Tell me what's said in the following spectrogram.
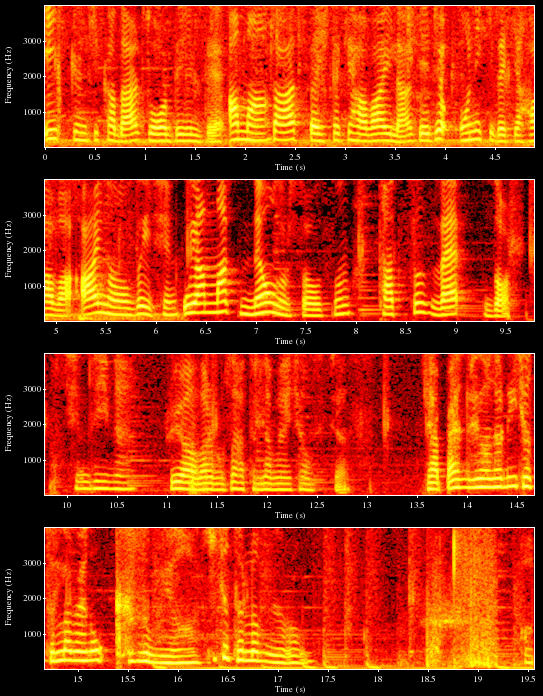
İlk günkü kadar zor değildi ama saat 5'teki havayla gece 12'deki hava aynı olduğu için uyanmak ne olursa olsun tatsız ve zor. Şimdi yine rüyalarımızı hatırlamaya çalışacağız. Ya ben rüyalarını hiç hatırlamayan o kızım ya. Hiç hatırlamıyorum. Ay.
